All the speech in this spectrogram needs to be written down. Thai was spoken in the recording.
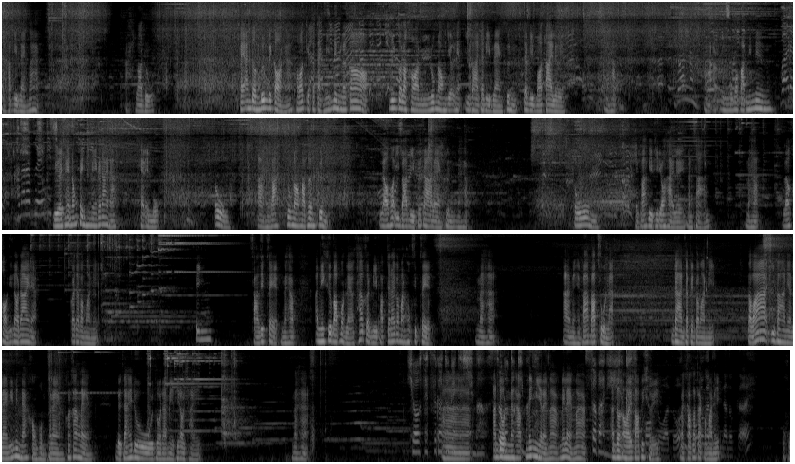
นะครับบีบแรงมากอะรอดู ใช้อันโดนบึ้มไปก่อนนะ เพราะว่าเก็บสแต็กนิดนึงแล้วก็ยิ่งตัวละครลูกน้องเยอะเนี่ยอีบาจะบีบแรงขึ้นจะบีบบอสตายเลยนะครับอ่าอินมูมาบัฟนิดนึง หรือจะใช้น้องเซนฮิเมะก็ได้นะแทนเอ็นมุตูมอ่าเห็นปะลูกน้องมาเพิ่มขึ้น แล้วพออีบาบีบก็จะแรงขึ้นนะครับ ตูมเห็นปะบีบทีเดียวหายเลยอันสามนะฮะแล้วของที่เราได้เนี่ย ก็จะประมาณนี้ ปิ้งสามสิบเศษนะครับ อันนี้คือบัฟหมดแล้ว ถ้าเกิดมีบัฟจะได้ประมาณหกสิบเศษนะฮะอ่าเนี่ยเห็นปะบัฟศูนย์ละด่านจะเป็นประมาณนี้ แต่ว่าอีบาเนี่ยแรงนิดนึงนะ ของผมจะแรงค่อนข้างแรง เดี๋ยวจะให้ดูตัวดาเมจที่เราใช้นะฮะอันโดนนะครับไม่มีอะไรมากไม่แรงมาก อันโดนเอาไว้บัฟเฉยนะครับตั้งแต่ประมาณนี้โอ้โห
